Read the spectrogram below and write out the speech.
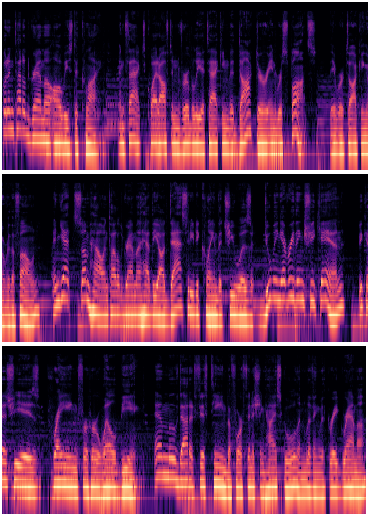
But entitled grandma always declined. In fact, quite often verbally attacking the doctor in response. They were talking over the phone, and yet somehow entitled grandma had the audacity to claim that she was doing everything she can because she is praying for her well being. M moved out at 15 before finishing high school and living with great grandma,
